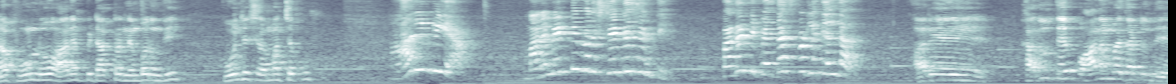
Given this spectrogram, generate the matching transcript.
నా ఫోన్లో ఆర్ఎంపీ డాక్టర్ నెంబర్ ఉంది. ఫోన్ చేసి రమ్మని చెప్పు. ఆర్ఎండియా మనమేంటి మన స్టేటస్ ఏంటి? పదండి పెద్ద హాస్పిటల్కి వెళ్దాం. అరే కదిలితే పానం పోయేటట్టుంది.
